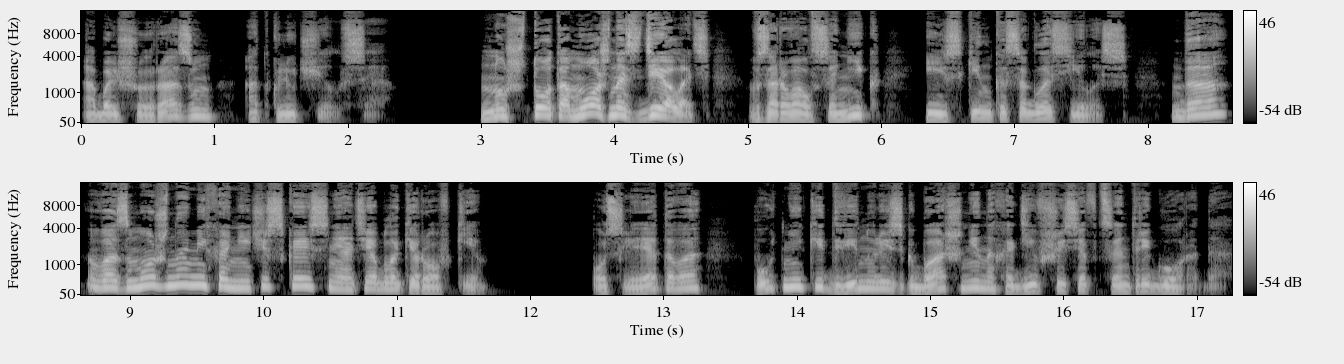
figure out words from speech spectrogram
а большой разум отключился. «Ну что-то можно сделать!» — взорвался Ник, и Скинка согласилась. «Да, возможно, механическое снятие блокировки». После этого путники двинулись к башне, находившейся в центре города.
